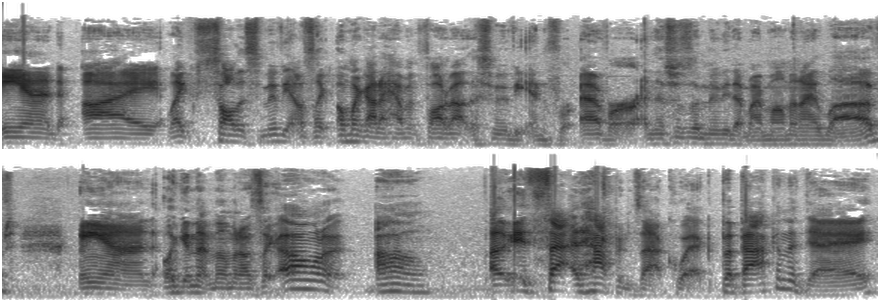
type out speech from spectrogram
and I like saw this movie. I was like, oh my god, I haven't thought about this movie in forever. And this was a movie that my mom and I loved. And like in that moment, I was like, oh, I want to. Oh, uh, it's that it happens that quick. But back in the day,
